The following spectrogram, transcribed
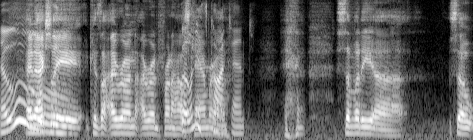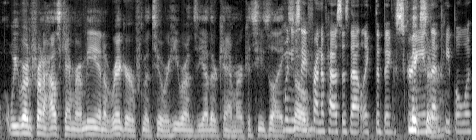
Oh. and actually cuz I run I run front of house bonus camera. content. Somebody uh so we run front of house camera. Me and a rigger from the tour. He runs the other camera because he's like. When you so- say front of house, is that like the big screen Mixer. that people look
